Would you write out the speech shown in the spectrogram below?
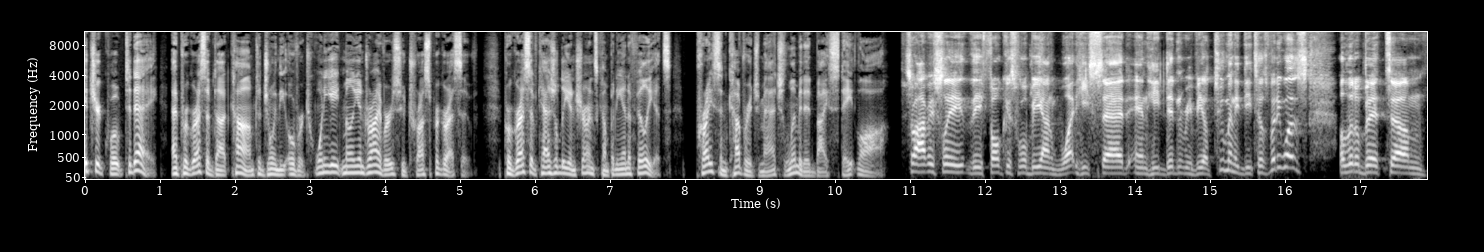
Get your quote today at progressive.com to join the over 28 million drivers who trust Progressive. Progressive Casualty Insurance Company and Affiliates. Price and coverage match limited by state law. So obviously the focus will be on what he said, and he didn't reveal too many details, but he was a little bit um,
